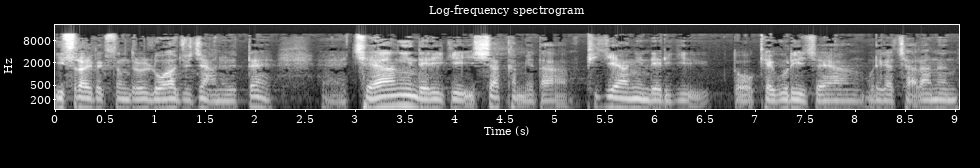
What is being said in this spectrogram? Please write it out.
이스라엘 백성들을 놓아주지 않을 때 재앙이 내리기 시작합니다. 피재앙이 내리기 또 개구리 재앙, 우리가 잘 아는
